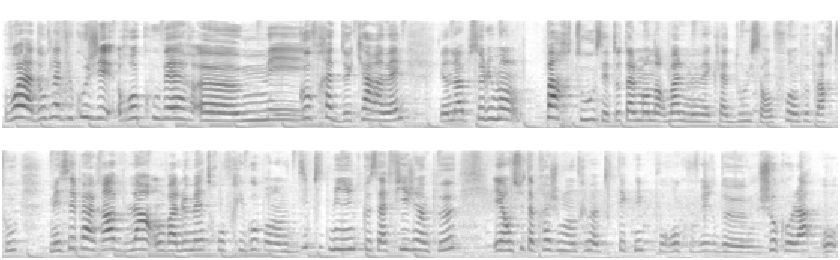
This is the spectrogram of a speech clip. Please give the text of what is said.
Voilà, donc là du coup j'ai recouvert euh, mes gaufrettes de caramel. Il y en a absolument partout, c'est totalement normal, même avec la douille ça en fout un peu partout. Mais c'est pas grave, là on va le mettre au frigo pendant 10 petites minutes que ça fige un peu. Et ensuite après je vais vous montrer ma petite technique pour recouvrir de chocolat au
